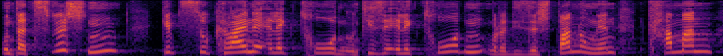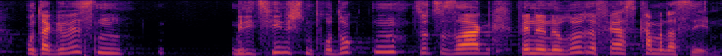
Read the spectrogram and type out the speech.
Und dazwischen gibt es so kleine Elektroden. Und diese Elektroden oder diese Spannungen kann man unter gewissen medizinischen Produkten sozusagen, wenn du eine Röhre fährst, kann man das sehen.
